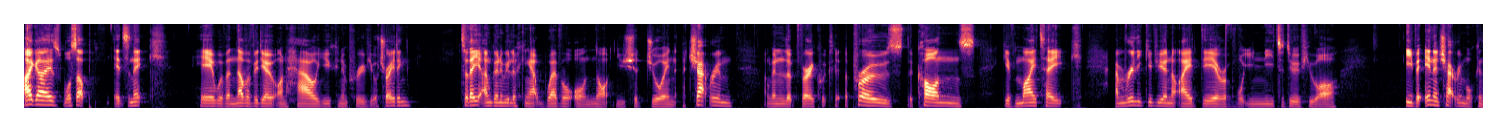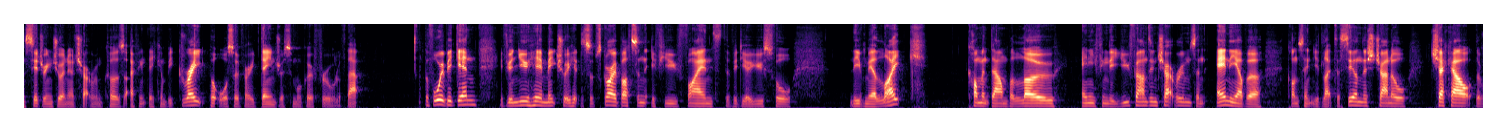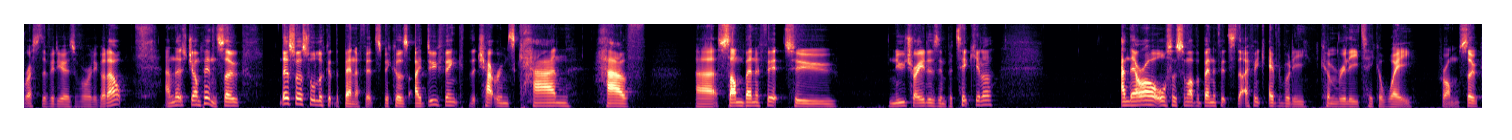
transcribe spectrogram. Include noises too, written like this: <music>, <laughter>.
Hi guys, what's up? It's Nick here with another video on how you can improve your trading. Today I'm going to be looking at whether or not you should join a chat room. I'm going to look very quickly at the pros, the cons, give my take, and really give you an idea of what you need to do if you are either in a chat room or considering joining a chat room because I think they can be great but also very dangerous and we'll go through all of that. Before we begin, if you're new here, make sure you hit the subscribe button. If you find the video useful, leave me a like, comment down below anything that you found in chat rooms and any other content you'd like to see on this channel. Check out the rest of the videos I've already got out and let's jump in. So let's first of all look at the benefits because I do think that chat rooms can have uh, some benefit to new traders in particular. And there are also some other benefits that I think everybody can really take away from. So,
